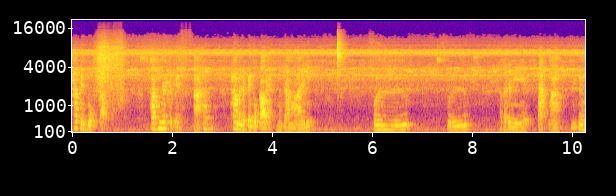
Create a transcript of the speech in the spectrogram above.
ถ้าเป็นตัวเก่า ถ้าเพื่อนจะเป็น อ่าถ้าถ้ามันจะเป็นตัวเก่าเนี่ยมันจะมาอย่างนี้ฟืบฟืบแล้วก็จะมีตัดมานิดนึง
